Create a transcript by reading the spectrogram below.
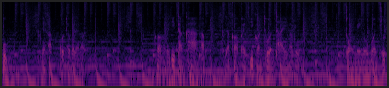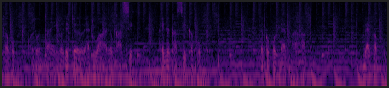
ปุ่มนี่ยครับ กดเข้าไปเลยครับ ก็ไปที่ตั้งค่าครับ แล้วก็ไปที่คอนโทรลไทยครับผม ตรงเมนูบนสุดครับผมคอนโทรลไทยก็จะเจอ Advanced กับ Classic ให้เลือก Classic ครับผม แล้วก็กดแบ็กมาครับแบ็กครับผม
